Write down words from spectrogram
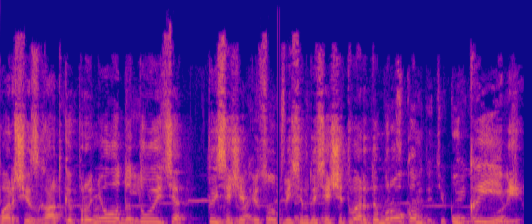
Перші згадки про нього датуються 1584 роком у Києві.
